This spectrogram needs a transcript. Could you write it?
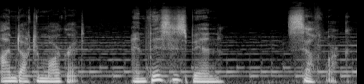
I'm Dr. Margaret, and this has been Self Work.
